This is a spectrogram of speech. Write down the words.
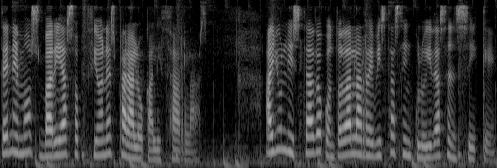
tenemos varias opciones para localizarlas hay un listado con todas las revistas incluidas en Psique,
